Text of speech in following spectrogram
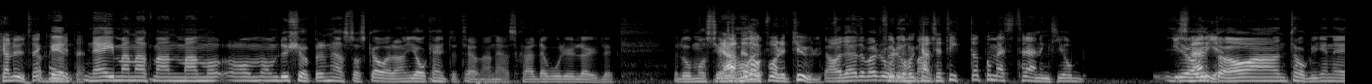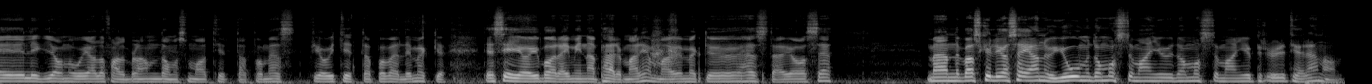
Kan du utveckla Väl- lite? Nej, men att man, man om, om du köper en häst och ska ha den. Jag kan ju inte träna en häst själv, det vore ju löjligt. Då måste Det jag hade ha, dock varit kul. Ja, det hade varit För roligt. du har men- kanske tittat på mest träningsjobb i jag Sverige? Inte, ja, antagligen är, ligger jag nog i alla fall bland de som har tittat på mest. För jag har ju tittat på väldigt mycket. Det ser jag ju bara i mina pärmar hemma, hur mycket hästar jag har sett. Men vad skulle jag säga nu? Jo, men då måste man ju, då måste man ju prioritera någon.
